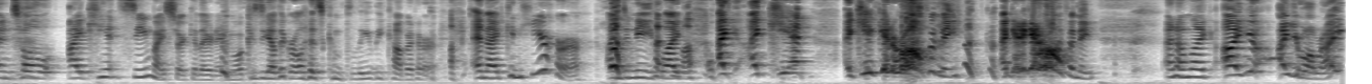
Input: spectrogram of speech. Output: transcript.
Until I can't see my circulator anymore because the other girl has completely covered her, and I can hear her underneath. like. I, I can't, I can't get her off of me. I gotta get her off of me. And I'm like, are you, are you all right?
